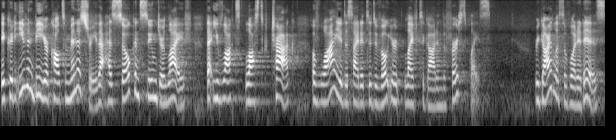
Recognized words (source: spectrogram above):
It could even be your call to ministry that has so consumed your life that you've lost, lost track of why you decided to devote your life to God in the first place. Regardless of what it is,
